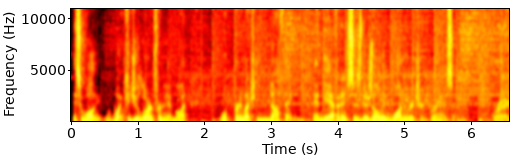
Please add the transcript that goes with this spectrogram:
They said well what could you learn from him? What well pretty much nothing. And the evidence is there's only one richard branson. Right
